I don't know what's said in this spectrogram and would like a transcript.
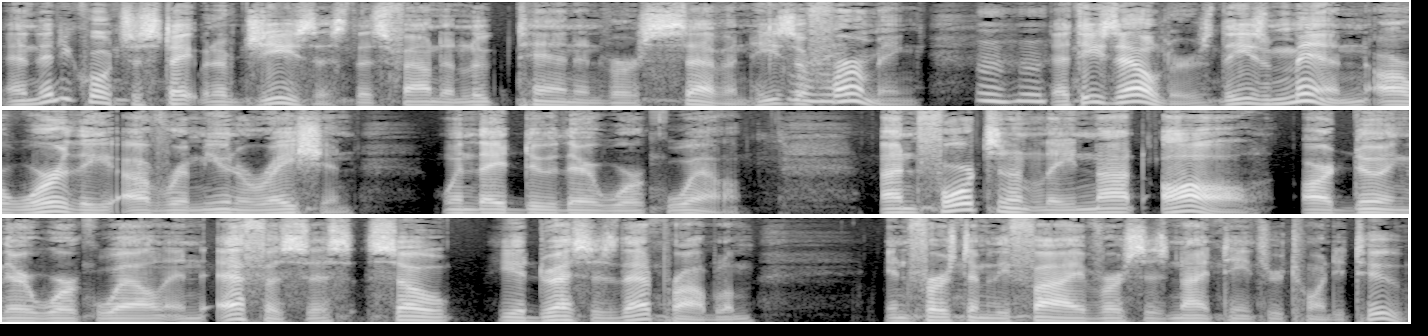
and then he quotes a statement of Jesus that's found in Luke 10 and verse 7. He's affirming Mm-hmm. that these elders, these men, are worthy of remuneration when they do their work well. Unfortunately, not all are doing their work well in Ephesus, so he addresses that problem in 1 Timothy 5, verses 19 through 22.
